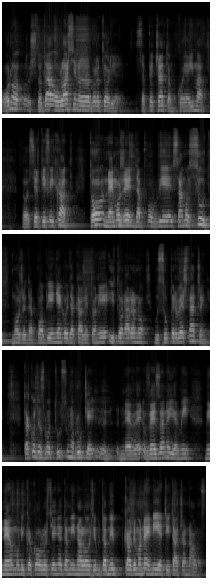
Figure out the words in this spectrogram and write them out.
ono što da ovlašćena laboratorija, sa pečatom koja ima e, sertifikat, to ne može da pobije, samo sud može da pobije njegov, da kaže to nije, i to naravno u super veštačenje. Tako da smo, tu su nam ruke e, nevezane, jer mi, mi nemamo nikakvo ovlašćenja da mi naložimo, da mi kažemo ne, nije ti tačan nalaz.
